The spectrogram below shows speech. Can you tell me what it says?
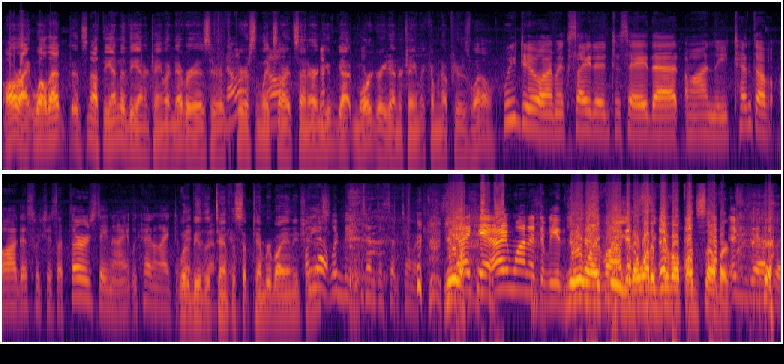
All right. Well, that it's not the end of the entertainment. It never is here at the Pearson Lakes no. Art Center. And you've got more great entertainment coming up here as well. we do. I'm excited to say that on the 10th of August, which is a Thursday night, we kind of like to. Would it be the 10th here. of September by any chance? Oh yeah, it would be the 10th of September. You're I can't. I want it to be the You're 10th like of me. You don't want to give up on summer. exactly.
